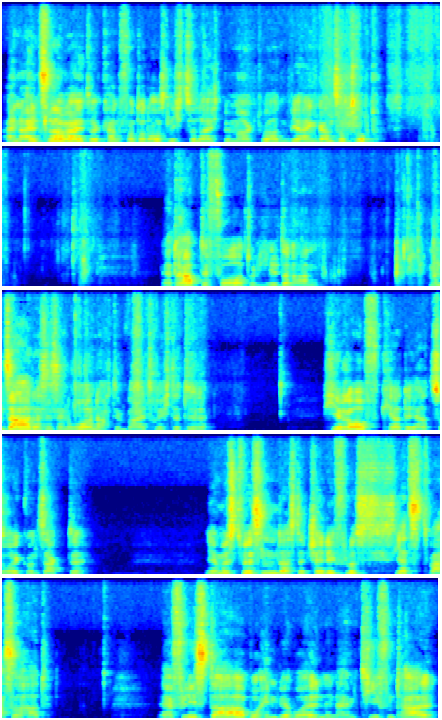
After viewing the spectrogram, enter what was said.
Ein einzelner Reiter kann von dort aus nicht so leicht bemerkt werden wie ein ganzer Trupp. Er trabte fort und hielt dann an. Man sah, dass er sein Rohr nach dem Wald richtete. Hierauf kehrte er zurück und sagte, Ihr müsst wissen, dass der Jellyfluss jetzt Wasser hat. Er fließt da, wohin wir wollen, in einem tiefen Tal,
